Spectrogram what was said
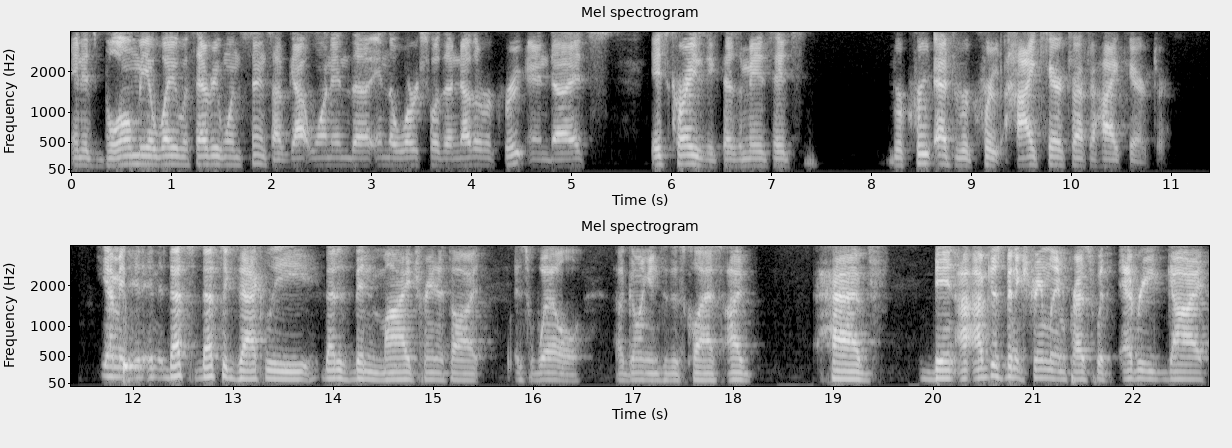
and it's blown me away with everyone since. I've got one in the in the works with another recruit, and uh, it's it's crazy because I mean it's it's recruit after recruit, high character after high character. Yeah, I mean and that's that's exactly that has been my train of thought as well uh, going into this class. I have been I, I've just been extremely impressed with every guy,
